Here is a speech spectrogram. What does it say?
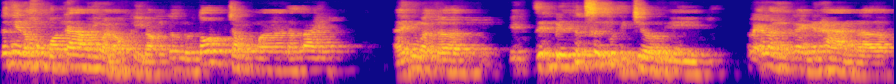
Tất nhiên nó không quá cao nhưng mà nó kỳ vọng tương đối tốt trong năm nay đấy nhưng mà ờ, cái diễn biến thực sự của thị trường thì có lẽ là ngành ngân hàng là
